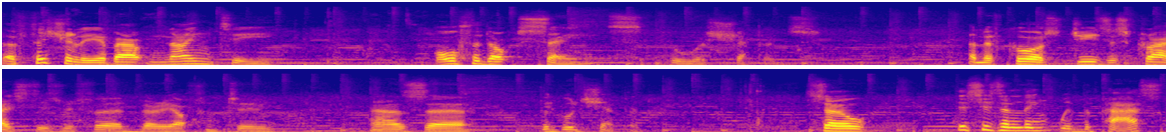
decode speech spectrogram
officially about 90 Orthodox saints who were shepherds. And of course, Jesus Christ is referred very often to as uh, the Good Shepherd. So, this is a link with the past.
